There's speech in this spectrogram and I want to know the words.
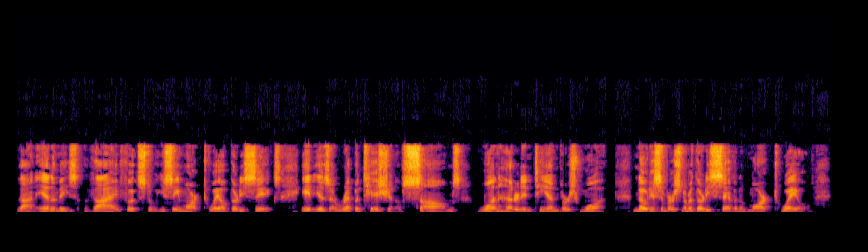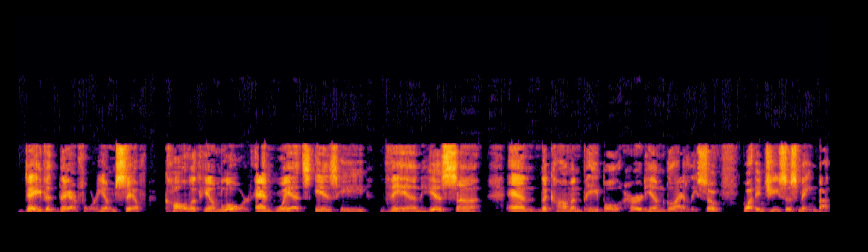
thine enemies thy footstool. You see, Mark 12, 36, it is a repetition of Psalms 110, verse 1. Notice in verse number 37 of Mark 12, David therefore himself calleth him Lord. And whence is he then his son? And the common people heard him gladly. So, what did Jesus mean by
